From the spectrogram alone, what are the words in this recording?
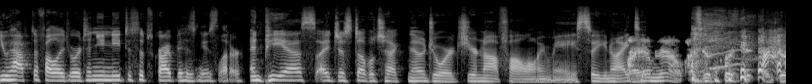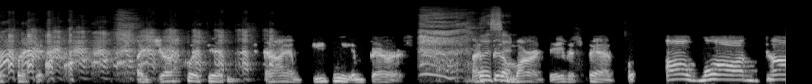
you have to follow George, and you need to subscribe to his newsletter. And P.S. I just double checked. No, George, you're not following me. So you know I. I ta- am now. I just clicked it. I just clicked it. I just clicked it, and I am deeply embarrassed. I've been a Listen, Mara Davis fan for a long time.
